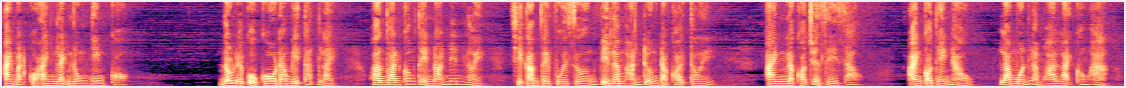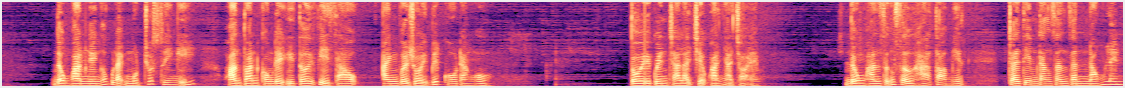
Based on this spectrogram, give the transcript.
Ánh mắt của anh lạnh lùng nhìn cô. Đầu lưỡi của cô đang bị thắt lại, hoàn toàn không thể nói nên lời, chỉ cảm thấy vui sướng vì Lâm Hán Đường đã gọi tới. Anh là có chuyện gì sao? Anh có thế nào là muốn làm hòa lại không hả? Đồng Hoan ngây ngốc lại một chút suy nghĩ, hoàn toàn không để ý tới vì sao anh vừa rồi biết cô đang ngủ. Tôi quên trả lại chìa khóa nhà cho em. Đồng Hoan dững sờ há to miệng, trái tim đang dần dần nóng lên,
